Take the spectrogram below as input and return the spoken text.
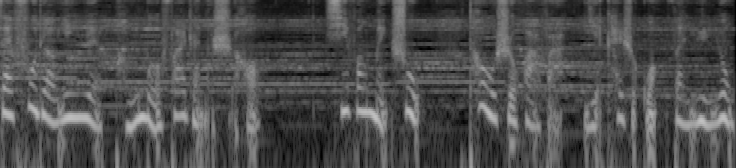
在复调音乐蓬勃发展的时候，西方美术透视画法也开始广泛运用。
